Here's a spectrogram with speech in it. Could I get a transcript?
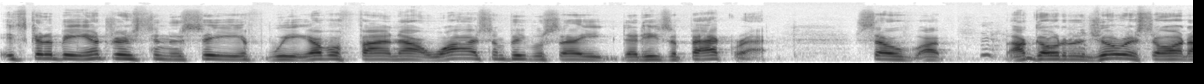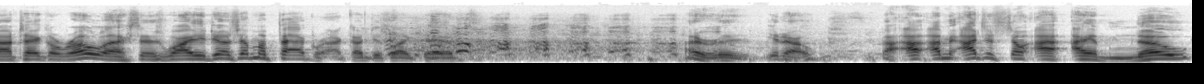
It's going to be interesting to see if we ever find out why some people say that he's a pack rat. So I, I go to the jewelry store and I take a Rolex. Says, "Why you do?" I say, "I'm a pack rat. I just like to have." I really, you know, I, I mean, I just don't. I, I have no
